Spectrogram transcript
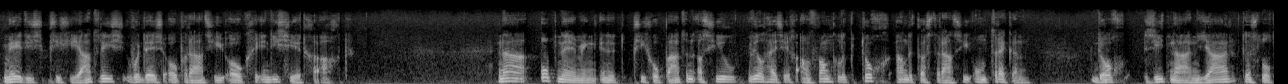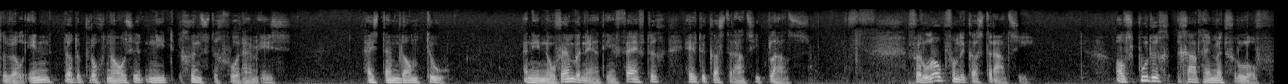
Medisch-psychiatrisch wordt deze operatie ook geïndiceerd geacht. Na opneming in het psychopatenasiel wil hij zich aanvankelijk toch aan de castratie onttrekken. Doch ziet na een jaar tenslotte wel in dat de prognose niet gunstig voor hem is. Hij stemt dan toe. En in november 1950 heeft de castratie plaats. Verloop van de castratie. Al spoedig gaat hij met verlof.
